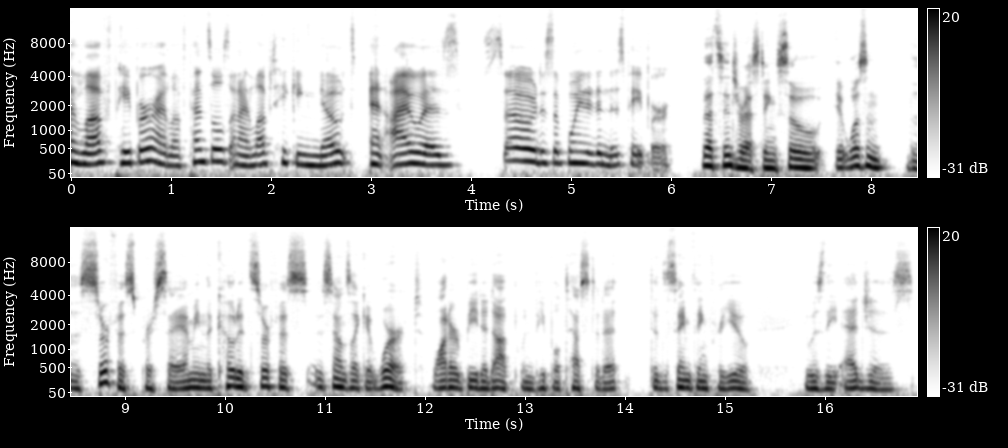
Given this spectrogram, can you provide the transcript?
I love paper, I love pencils, and I love taking notes. And I was so disappointed in this paper. That's interesting. So it wasn't the surface per se. I mean, the coated surface, it sounds like it worked. Water beat it up when people tested it, did the same thing for you. It was the edges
